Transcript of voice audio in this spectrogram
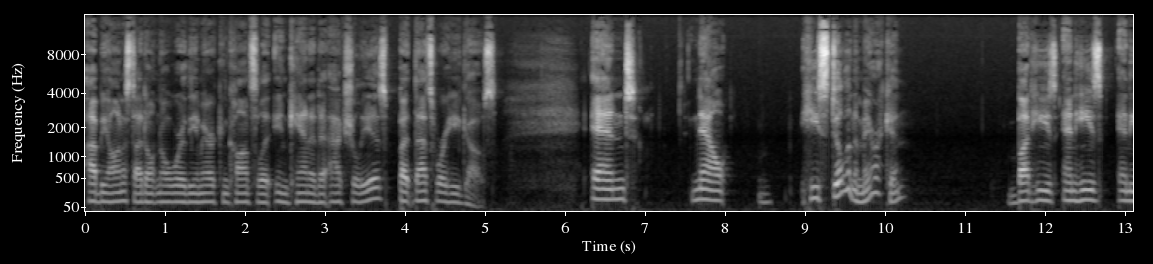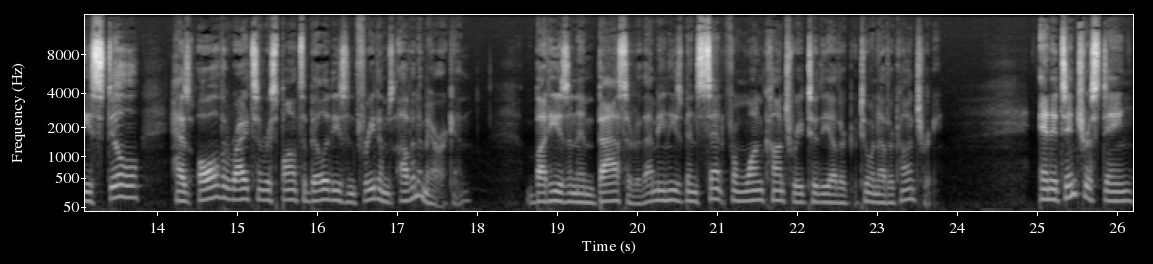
I'll be honest, I don't know where the American consulate in Canada actually is, but that's where he goes. And now he's still an American, but he's and he's and he still has all the rights and responsibilities and freedoms of an American, but he's an ambassador. That means he's been sent from one country to the other to another country. And it's interesting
